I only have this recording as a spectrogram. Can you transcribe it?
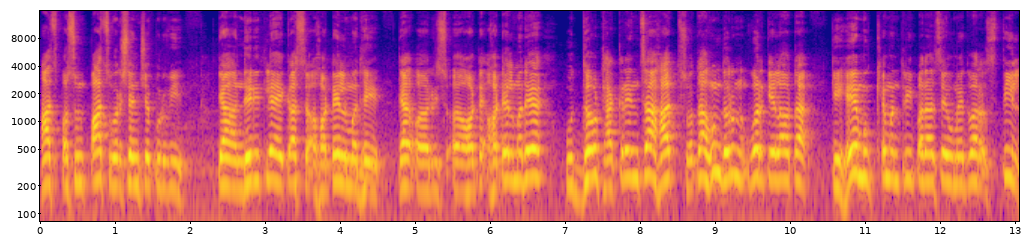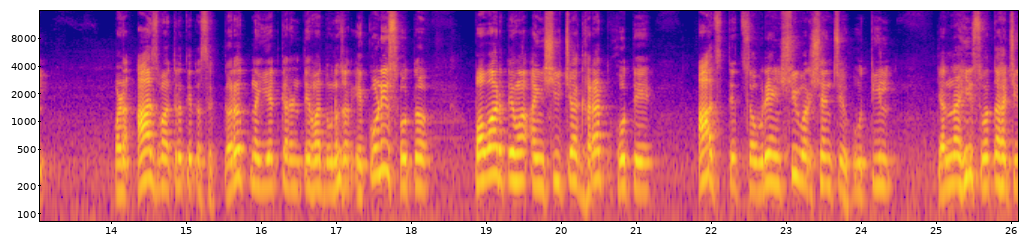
आजपासून पाच वर्षांच्या पूर्वी त्या अंधेरीतल्या एका स हॉटेलमध्ये त्या रिस हॉटे हॉटेलमध्ये उद्धव ठाकरेंचा हात स्वतःहून धरून वर केला होता की हे मुख्यमंत्रीपदाचे उमेदवार असतील. पण आज मात्र ते तसं करत नाही आहेत कारण तेव्हा दोन हजार एकोणीस होतं. पवार तेव्हा ऐंशीच्या घरात होते. आज ते चौऱ्याऐंशी वर्षांचे होतील. त्यांनाही स्वतःची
